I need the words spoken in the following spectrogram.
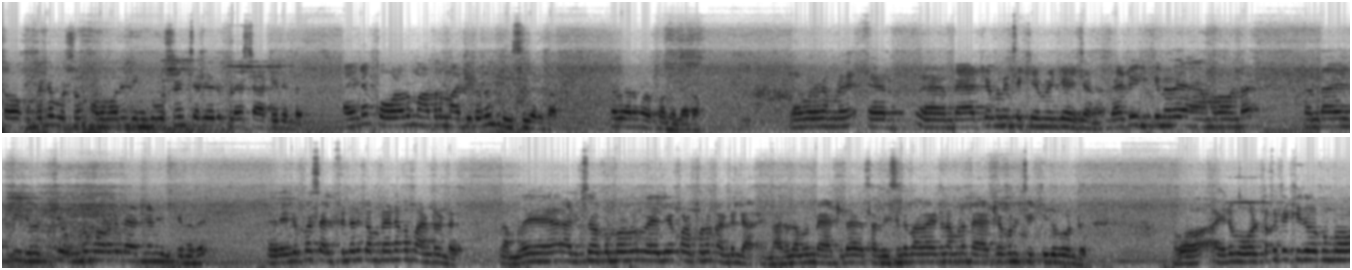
ഷോക്കപ്പിന്റെ പുഷും അതുപോലെ ലിങ്ക് പുഷും ചെറിയൊരു പ്ലേ സ്റ്റാർട്ട് ചെയ്തിട്ടുണ്ട്. അതിന്റെ കോളർ മാത്രം മാറ്റിയിട്ടൊന്ന് ചെയ്തെടുക്കാം. അത് വേറെ കുഴപ്പമൊന്നുമില്ല കേട്ടോ. അതേപോലെ നമ്മൾ ബാറ്ററി ഒന്ന് ചെക്ക് ചെയ്യാൻ വേണ്ടി അയച്ചാണ് ബാറ്ററി ഇരിക്കുന്നത് ആമറോണിന്റെ രണ്ടായിരത്തി ഇരുപത്തി ഒന്ന് മോഡൽ ബാറ്ററിയാണ് ഇരിക്കുന്നത്. നിലവിലിപ്പോൾ സെൽഫിന്റെ ഒരു കംപ്ലൈന്റ് ഒക്കെ പറഞ്ഞിട്ടുണ്ട് നമ്മൾ അടിച്ചു നോക്കുമ്പോൾ വലിയ കുഴപ്പമൊന്നും കണ്ടില്ല. എന്നാലും നമ്മൾ ബാറ്ററി സർവീസിന്റെ ഭാഗമായിട്ട് നമ്മൾ ബാറ്ററി ഒക്കെ ഒന്ന് ചെക്ക് ചെയ്ത് പോകുന്നുണ്ട് അപ്പോൾ അതിന്റെ വോൾട്ടൊക്കെ ചെക്ക് ചെയ്ത് നോക്കുമ്പോൾ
